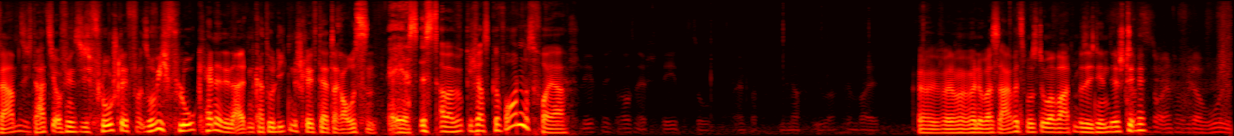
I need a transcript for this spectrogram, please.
wärmen sich. Da hat sich auf jeden Fall Flo schläft, so wie ich Flo kenne, den alten Katholiken, schläft er draußen. Ey, es ist aber wirklich was geworden, das Feuer. Äh, wenn, wenn du was sagen willst, musst du immer warten, bis ich neben dir stehe. doch einfach wiederholen.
